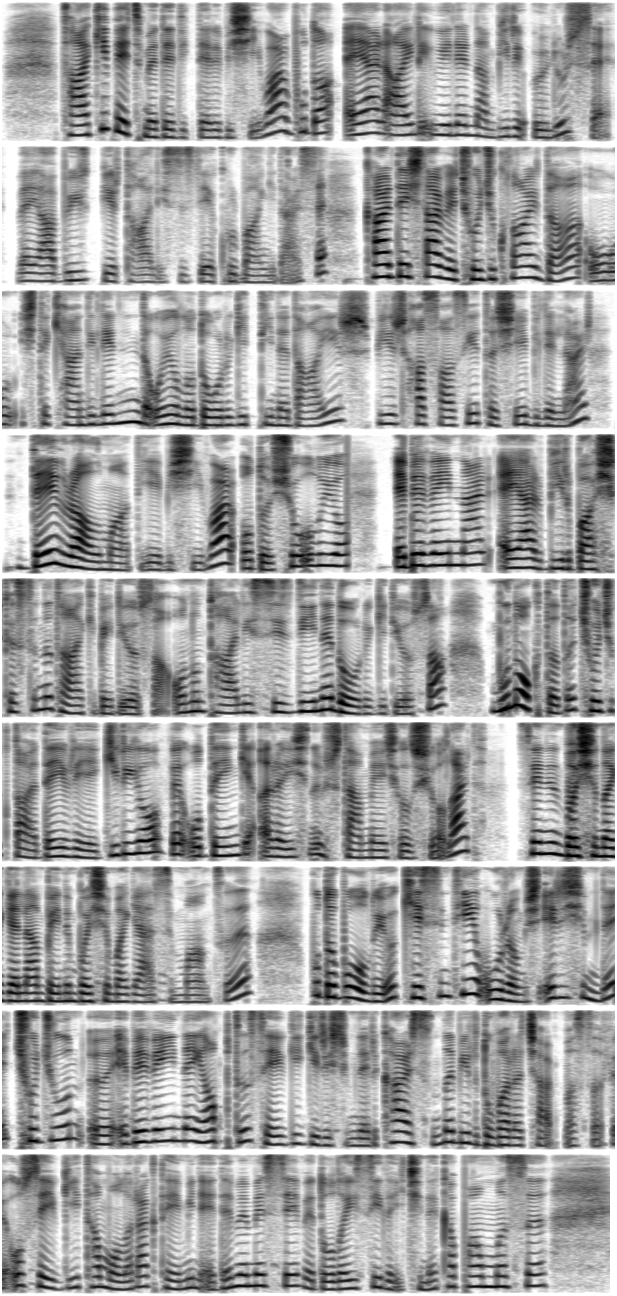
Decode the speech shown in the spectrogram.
Takip etme dedikleri bir şey var. Bu da eğer aile üyelerinden biri ölürse veya büyük bir talihsizliğe kurban giderse kardeşler ve çocuklar da o işte kendilerinin de o yola doğru gittiğine dair bir hassasiyet taşıyabilirler. Devralma diye bir şey var. O da şu oluyor. Ebeveynler eğer bir başkasını takip ediyorsa, onun talihsizliğine doğru gidiyorsa bu noktada çocuklar devreye giriyor ve o denge arayışını üstlenmeye çalışıyorlar. Senin başına gelen benim başıma gelsin mantığı. Bu da bu oluyor. Kesintiye uğramış erişimde çocuğun e, ebeveynle yaptığı sevgi girişimleri karşısında bir duvara çarpması ve o sevgiyi tam olarak temin edememesi ve dolayısıyla içine kapanması,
